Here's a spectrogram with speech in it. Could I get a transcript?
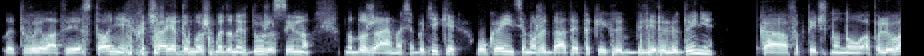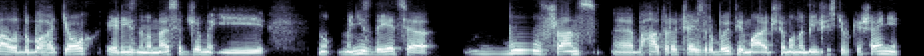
Литви, Латвії, Естонії. Хоча я думаю, що ми до них дуже сильно наближаємося, бо тільки українці можуть дати такий кредит довіри людині, яка фактично ну апелювала до багатьох різними меседжами, і ну мені здається, був шанс е, багато речей зробити, маючи монобільшістю в кишені,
